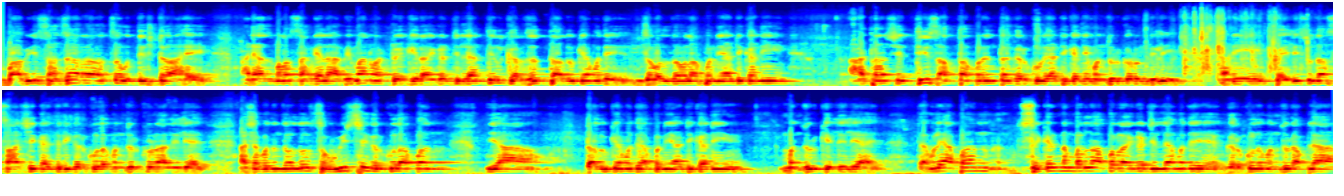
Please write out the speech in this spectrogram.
बावीस हजाराचं उद्दिष्ट आहे. आणि आज मला सांगायला अभिमान वाटतोय की रायगड जिल्ह्यातील कर्जत तालुक्यामध्ये जवळजवळ आपण या ठिकाणी अठराशे तीस आत्तापर्यंत घरकुल या ठिकाणी मंजूर करून दिली. आणि पहिली सुद्धा सहाशे काहीतरी घरकुलं मंजूर करून आलेली आहेत. अशा पद्धतीने जवळजवळ सव्वीसशे घरकुलं आपण या तालुक्यामध्ये आपण या ठिकाणी मंजूर केलेली आहेत. त्यामुळे आपण सेकंड नंबरला आपण रायगड जिल्ह्यामध्ये घरकुलं मंजूर आपल्या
